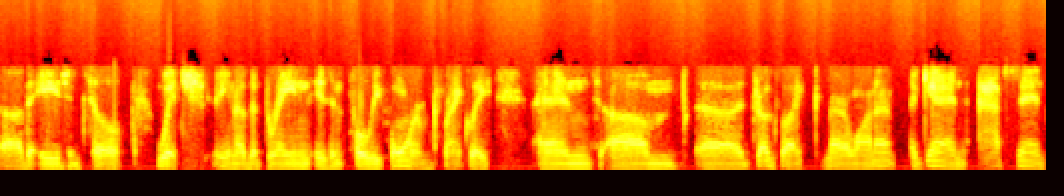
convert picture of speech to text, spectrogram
uh, the age until which, you know, the brain isn't fully formed, frankly. And um, uh, drugs like marijuana, again, absent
